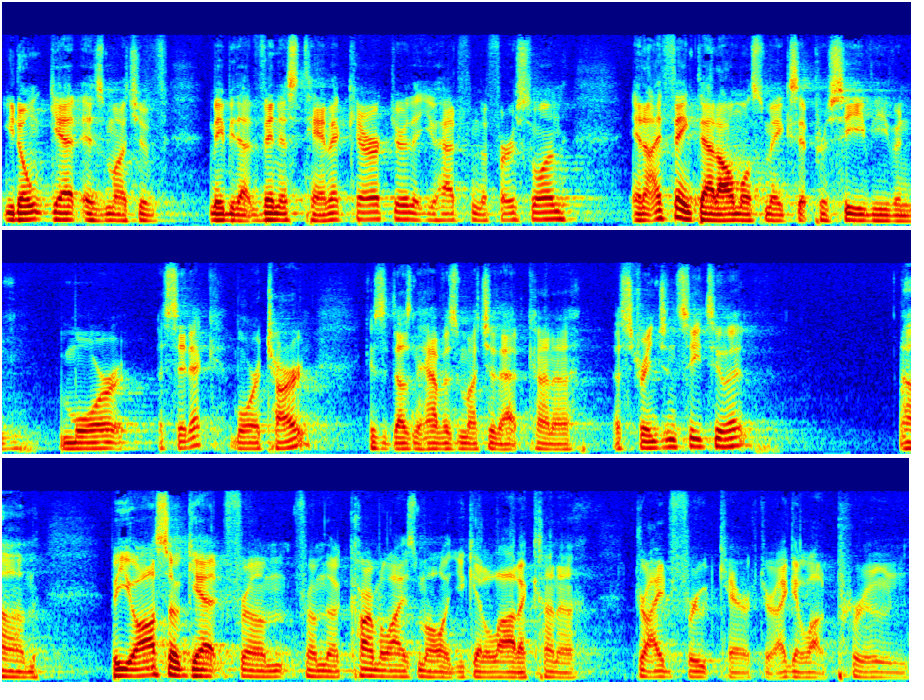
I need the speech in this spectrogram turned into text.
you don't get as much of maybe that vinous tannic character that you had from the first one, and I think that almost makes it perceive even more acidic, more tart, because it doesn't have as much of that kind of astringency to it. Um, but you also get from, from the caramelized malt, you get a lot of kind of dried fruit character. I get a lot of prune,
